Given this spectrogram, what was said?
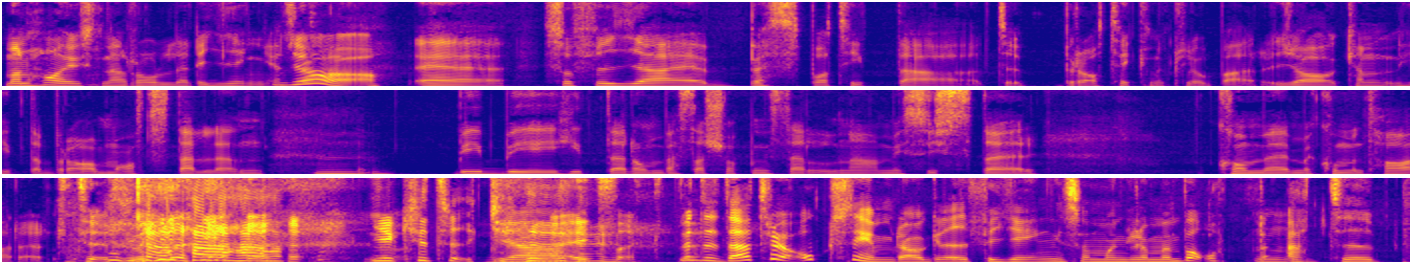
Man har ju sina roller i gänget. Ja. Eh, Sofia är bäst på att hitta typ, bra technoklubbar. Jag kan hitta bra matställen. Bibi hittar de bästa shoppingställena. Min syster kommer med kommentarer. Typ. Ge kritik. ja, exakt. Men det där tror jag också är en bra grej för gäng som man glömmer bort. Mm. Att typ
